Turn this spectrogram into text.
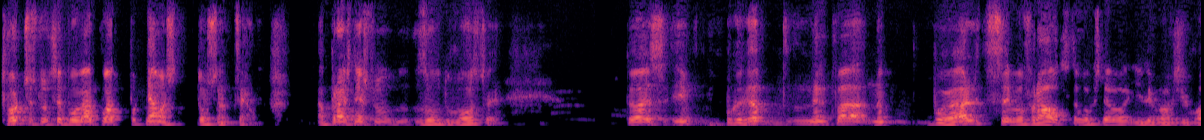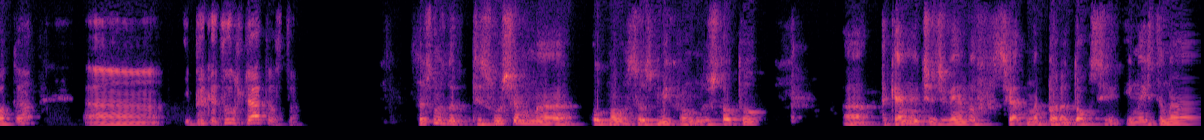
творчеството се появява, когато пък нямаш точна цел, а правиш нещо за удоволствие. Тоест, и по какъв, нали, това, появява ли се в работата въобще или в живота а, и при какви обстоятелства? Всъщност да те слушам, отново се усмихвам, защото а, така иначе живеем в свят на парадокси и наистина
